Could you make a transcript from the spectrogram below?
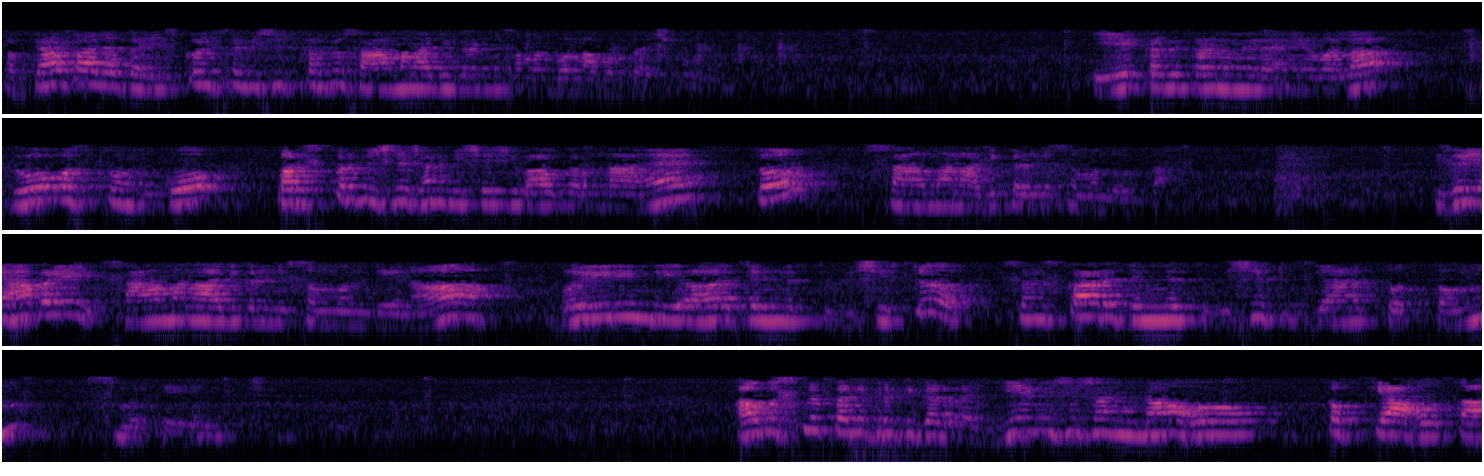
तो क्या कहा जाता है? इसको इससे विशिष्ट करके सामानाधिकरण में समझ बोलना पड़ता है इसको। एक अधिकरण में रहने वाला दो वस्तुओं को परस्पर विश्लेषण विशेष भाव करना है तो सामान अधिकरण संबंध होता। है इसे यहाँ पर सामानाधिकरण संबंध देना बहिरिंद्रिय जन्यत्व विशिष्ट संस्कार जन्यत्व विशिष्ट ज्ञानत्व स्मृति। अब उसमें परिकृति कर रहे ये विशेषण न हो तो क्या होता?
